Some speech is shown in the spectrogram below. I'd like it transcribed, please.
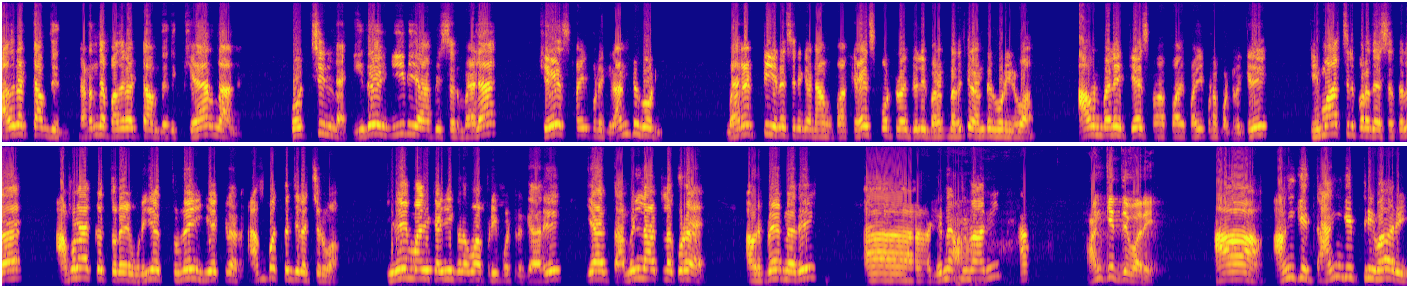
பதினெட்டாம் தேதி கடந்த பதினெட்டாம் தேதி கேரளால கொச்சின்ல இதே இடி ஆபீசர் மேல கேஸ் ஃபைல் பண்ணிருக்கு. ரெண்டு கோடி. மிரட்டி என்ன செய்யுங்க நான் கேஸ் போட்டுருவேன் சொல்லி மிரட்டினதுக்கு ரெண்டு கோடி ரூபாய் அவன் மேலே கேஸ் ஃபைல் பண்ணப்பட்டிருக்கு இமாச்சல் பிரதேசத்துல அமலாக்கத்துறை உடைய துணை இயக்குனர் 55 லட்சம் ரூபாய் இதே மாதிரி கையங்களமா பிடிபட்டிருக்காரு. ஏன் தமிழ்நாட்டுல கூட அவர் பேர் என்னது? ஆஹ் என்ன. திவாரி? அங்கித் திவாரி. ஆஹ் அங்கித் அங்கித் திவாரி.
